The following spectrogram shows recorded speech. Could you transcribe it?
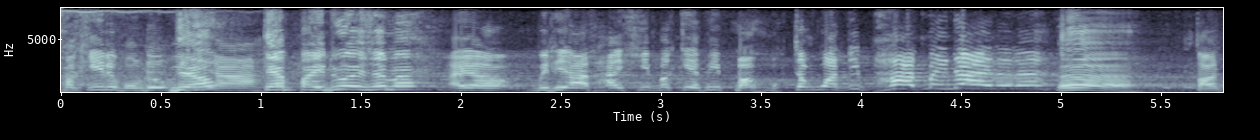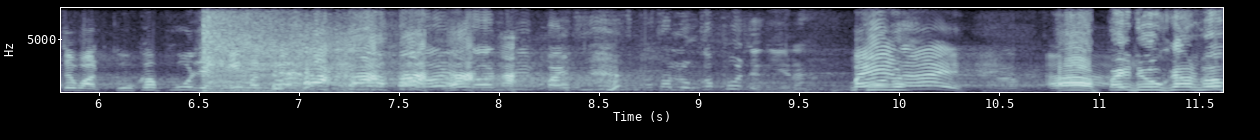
เมื่อกี้เดี๋ยวผมดูวิเดี๋ทยวยาแกไปด้วยใช่ไหมไอ้เอ่อวิทยาท้ายคลิปเมื่อกี้พี่ป๊อกบอกจังหวัดนี้พลาดไม่ได้เลยนะเออ ตอนจังหวัดกูก็พูดอย่างนี้มันตอนที่ไปที่พัทลุงก็พูดอย่างนี้นะ เป๊ะเลย อ่าไปดูกันว่า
